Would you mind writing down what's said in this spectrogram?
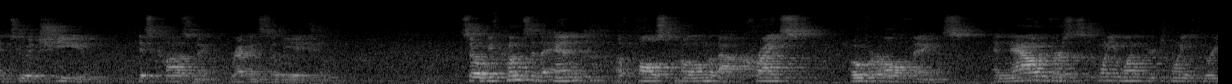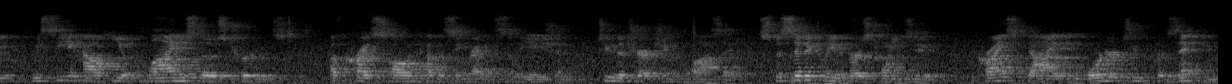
and to achieve his cosmic reconciliation. So we've come to the end of Paul's poem about Christ over all things. And now in verses 21 through 23, we see how he applies those truths of Christ's all encompassing reconciliation to the church in Colossae. Specifically in verse 22, Christ died in order to present you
